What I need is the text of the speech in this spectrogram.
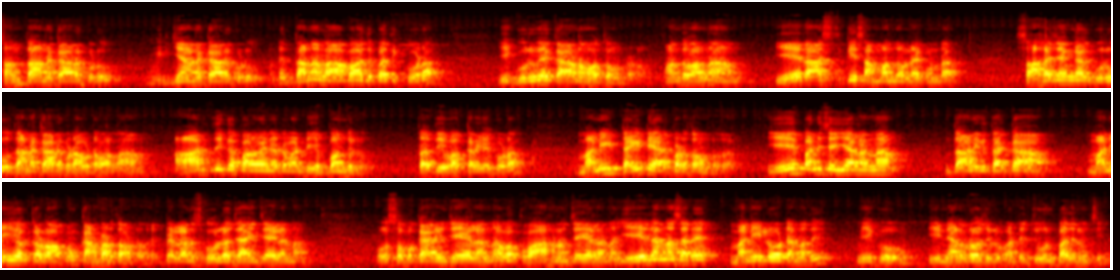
సంతానకారకుడు విజ్ఞానకారకుడు అంటే ధన లాభాధిపతికి కూడా ఈ గురువే కారణం అవుతూ ఉంటాడు అందువలన ఏ రాశికి సంబంధం లేకుండా సహజంగా గురువు ధనకారకుడు అవటం వల్ల ఆర్థిక పరమైనటువంటి ఇబ్బందులు ప్రతి ఒక్కరికి కూడా మనీ టైట్ ఏర్పడుతూ ఉంటుంది. ఏ పని చేయాలన్నా దానికి తగ్గ మనీ యొక్క లోపం కనబడుతూ ఉంటుంది. పిల్లలు స్కూల్లో జాయిన్ చేయాలన్నా ఒక శుభకార్యం చేయాలన్నా ఒక వాహనం చేయాలన్నా ఏదన్నా సరే మనీ లోట్ అన్నది మీకు ఈ నెల రోజులు అంటే జూన్ పది నుంచి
